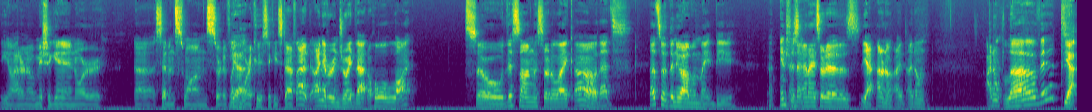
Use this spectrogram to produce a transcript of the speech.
you know, I don't know, Michigan or uh, Seven Swans, sort of like Yeah. more acousticy stuff. I, I never enjoyed that a whole lot. So this song was sort of like, oh, that's that's what the new album might be. And, Interesting. and I sort of was, yeah, I don't know. I, I don't, I don't love it. yeah.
